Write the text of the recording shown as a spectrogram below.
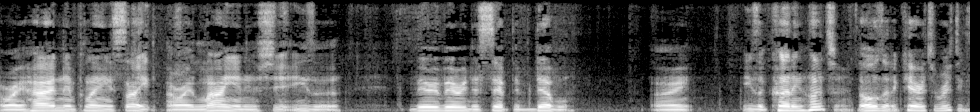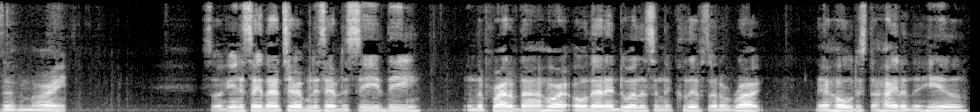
all right? Hiding in plain sight, all right? Lying and shit. He's a very very deceptive devil, all right? He's a cunning hunter. Those are the characteristics of him, all right? So again, to say thy terribleness have deceived thee, and the pride of thine heart, O thou that dwellest in the cliffs of the rock, that holdest the height of the hill,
